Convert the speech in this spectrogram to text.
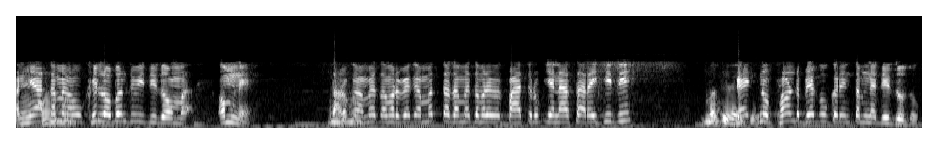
અને ત્યાં તમે હું ખીલો બંધવી દીધો અમને. ધારો કે અમે તમારા ભેગા મતતા તમે તમારે પાંચ રૂપિયાની આશા રાખી હતી. નથી નું ફંડ ભેગું કરીને તમને દીધું હતું.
